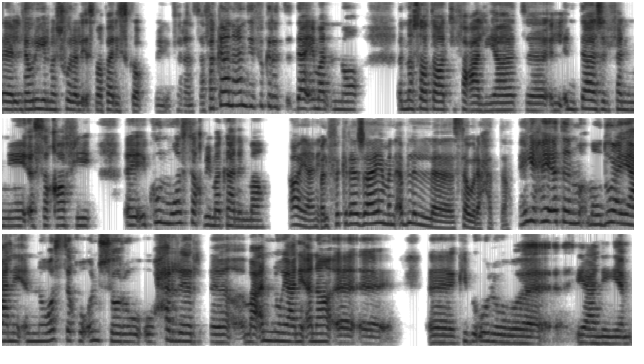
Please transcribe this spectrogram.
الدورية المشهورة اللي اسمها باريسكوب بفرنسا. فكان عندي فكرة دائما إنه النشاطات الفعاليات الإنتاج الفني الثقافي يكون موثق بمكان ما. آه يعني الفكرة جاية من قبل الثورة حتى. هي حقيقة موضوع يعني إنه وثق وأنشر وحرر آه، مع إنه يعني أنا آه، آه، كيف بيقولوا يعني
